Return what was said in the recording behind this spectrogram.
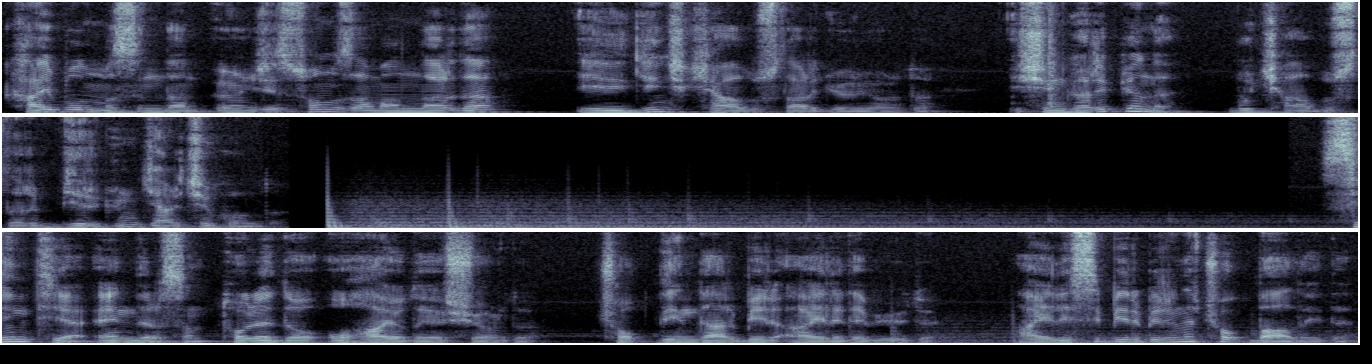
Kaybolmasından önce son zamanlarda ilginç kabuslar görüyordu. İşin garip yanı bu kabusları bir gün gerçek oldu. Cynthia Anderson Toledo, Ohio'da yaşıyordu. Çok dindar bir ailede büyüdü. Ailesi birbirine çok bağlıydı.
